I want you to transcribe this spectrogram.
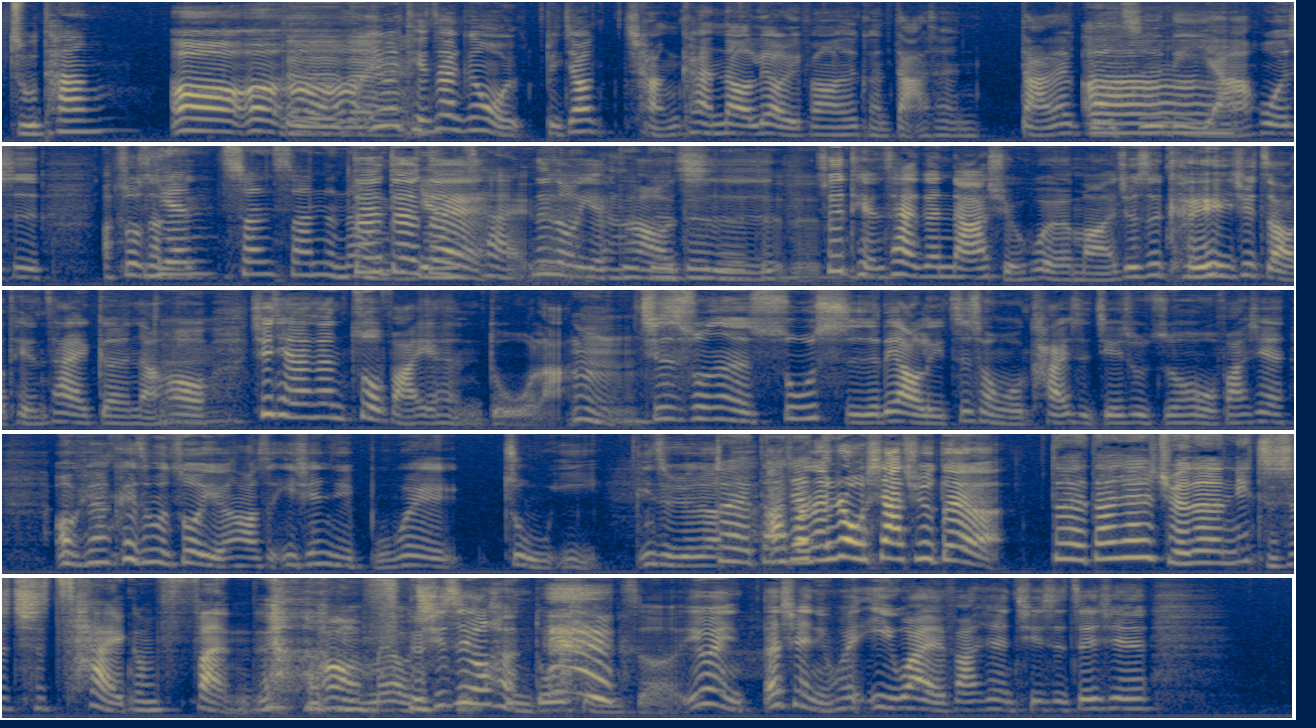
煮汤。哦哦对对对哦因为甜菜根我比较常看到料理方式，可能打成打在果汁里啊，或者是做成腌酸酸的那种对对对腌菜，那种也很好吃。所以甜菜根大家学会了吗？就是可以去找甜菜根，然后其实甜菜根做法也很多啦。嗯，其实说真的，素食料理自从我开始接触之后，我发现哦，原来可以这么做也很好吃。以前你不会注意，你只觉得啊，对大家反正肉下去就对了。对，大家就觉得你只是吃菜跟饭这样。哦，没有，其实有很多选择，因为而且你会意外的发现，其实这些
